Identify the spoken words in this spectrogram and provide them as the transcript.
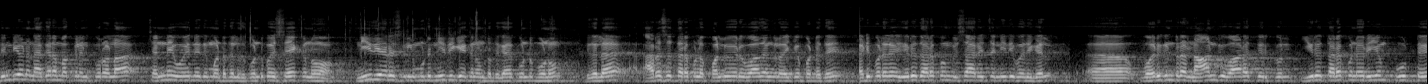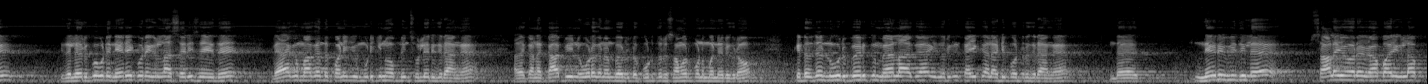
திண்டிவன நகர மக்களின் குரலாக சென்னை உயர்நீதிமன்றத்தில் இது கொண்டு போய் சேர்க்கணும். நீதி அரசுகள் மட்டும் நீதி கேட்கணுன்றதுக்காக கொண்டு போகணும். இதில் அரசு தரப்பில் பல்வேறு விவாதங்கள் வைக்கப்பட்டது. அடிப்படையில் இரு தரப்பும் விசாரித்த நீதிபதிகள் வருகின்ற நான்கு வாரத்திற்குள் இரு தரப்பினரையும் கூட்டு இதில் இருக்கக்கூடிய நிறை குறைகள்லாம் சரி செய்து வேகமாக இந்த பணிக்கு முடிக்கணும் அப்படின்னு சொல்லியிருக்கிறாங்க. அதுக்கான காப்பியின் ஊடக நண்பர்கிட்ட கொடுத்துட்டு சமர்ப்பணம் பண்ணியிருக்கிறோம். கிட்டத்தட்ட நூறு பேருக்கு மேலாக இது வரைக்கும் கை கால் அடிபட்டிருக்கிறாங்க. இந்த நேரு வீதியில் சாலையோர வியாபாரிகளாக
